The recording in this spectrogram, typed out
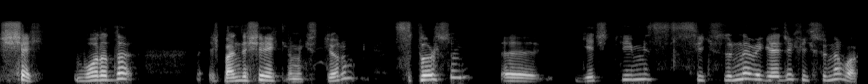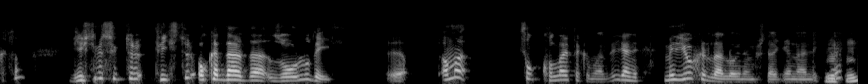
Şey, bu arada ben de şey eklemek istiyorum. Spurs'un e, geçtiğimiz fikstürüne ve gelecek fikstürüne baktım. Geçtiğimiz fikstür, fikstür o kadar da zorlu değil. E, ama çok kolay takımlar değil. Yani mediocre'larla oynamışlar genellikle. Hı hı.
